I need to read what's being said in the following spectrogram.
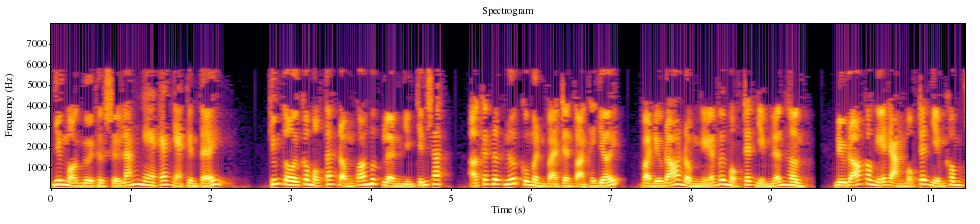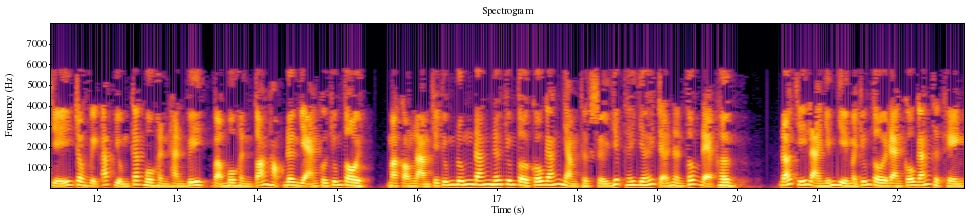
Nhưng mọi người thực sự lắng nghe các nhà kinh tế. Chúng tôi có một tác động quá mức lên những chính sách, ở các đất nước của mình và trên toàn thế giới, và điều đó đồng nghĩa với một trách nhiệm lớn hơn. Điều đó có nghĩa rằng một trách nhiệm không chỉ trong việc áp dụng các mô hình hành vi và mô hình toán học đơn giản của chúng tôi, mà còn làm cho chúng đúng đắn nếu chúng tôi cố gắng nhằm thực sự giúp thế giới trở nên tốt đẹp hơn. Đó chỉ là những gì mà chúng tôi đang cố gắng thực hiện,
